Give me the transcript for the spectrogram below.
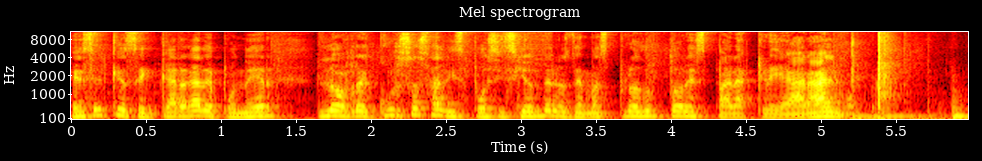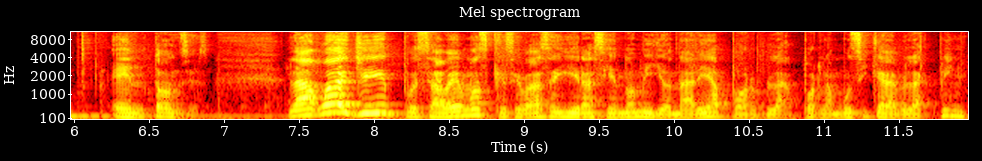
Es el que se encarga de poner los recursos a disposición de los demás productores para crear algo. Entonces, La YG, pues sabemos que se va a seguir haciendo millonaria por, por la música de Blackpink.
